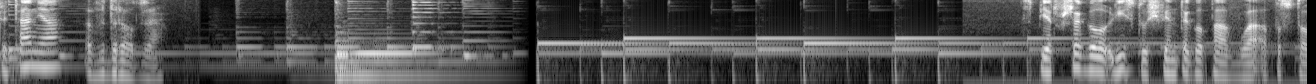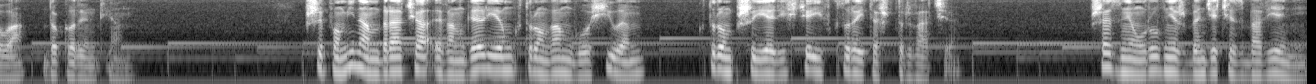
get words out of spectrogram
Czytania w drodze. Z pierwszego listu świętego Pawła apostoła do Koryntian. Przypominam, bracia, Ewangelię, którą wam głosiłem, którą przyjęliście i w której też trwacie. Przez nią również będziecie zbawieni,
